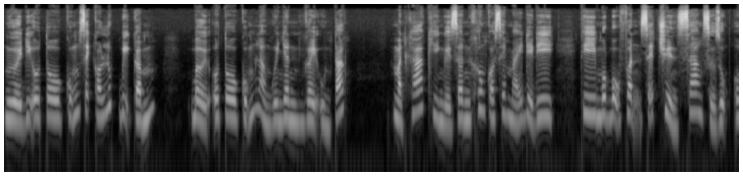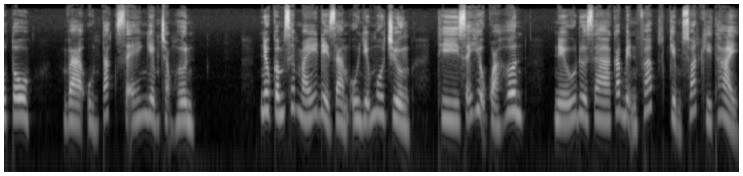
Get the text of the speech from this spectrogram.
người đi ô tô cũng sẽ có lúc bị cấm, bởi ô tô cũng là nguyên nhân gây ùn tắc. Mặt khác, khi người dân không có xe máy để đi thì một bộ phận sẽ chuyển sang sử dụng ô tô và ùn tắc sẽ nghiêm trọng hơn. Nếu cấm xe máy để giảm ô nhiễm môi trường thì sẽ hiệu quả hơn nếu đưa ra các biện pháp kiểm soát khí thải,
